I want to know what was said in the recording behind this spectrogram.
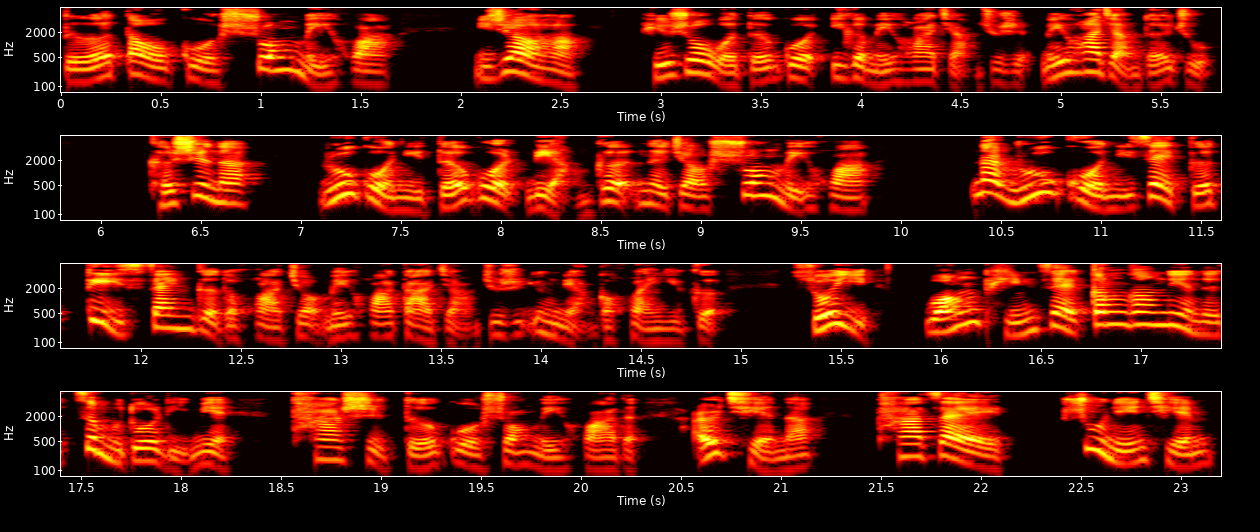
得到过双梅花。你知道哈？比如说我得过一个梅花奖，就是梅花奖得主。可是呢，如果你得过两个，那叫双梅花。那如果你再得第三个的话，叫梅花大奖，就是用两个换一个。所以王平在刚刚念的这么多里面，他是得过双梅花的。而且呢，他在数年前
